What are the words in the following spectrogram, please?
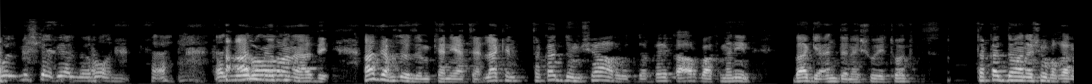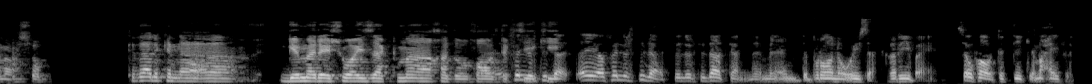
هو المشكلة في الميرون. الميرون. الميرون هذه هذه حدود إمكانياته لكن تقدم شار والدقيقة 84 باقي عندنا شوية وقت. تقدم أنا أشوفه غير محسوب. كذلك إن جيماريش وايزاك ما أخذوا فاول في تكتيكي. الارتداد. أيوه في الارتداد. في الارتداد كان من عند برونو وإيزاك غريبة يعني. سووا فاول تكتيكي ما حيفرق.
